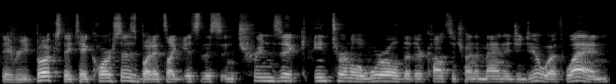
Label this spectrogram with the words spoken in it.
They read books, they take courses, but it's like it's this intrinsic internal world that they're constantly trying to manage and deal with when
